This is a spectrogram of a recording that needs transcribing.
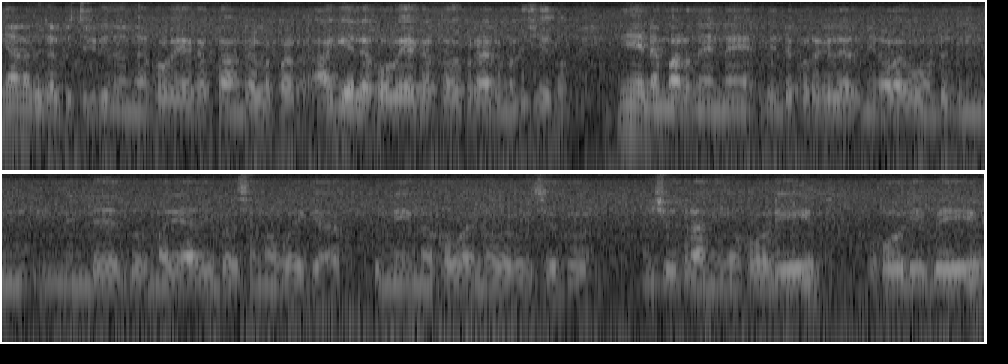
ഞാനത് കൽപ്പിച്ചിരിക്കുന്നു എന്ന് ഹോവയ കർത്താവിന്റെ ഉള്ളപ്പാട് ആകെയല്ല ഹോവയ കർത്താവ് പ്രാരംഭം ചെയ്യുന്നു. നീ എന്നെ മറന്ന് എന്നെ നിന്റെ പുറകിൽ എറിഞ്ഞു കളകൊണ്ട് നീ നിന്റെ ദുർമര്യാദയും പരിശ്രമവും വഹിക്കുക. പിന്നെയും ഹോവ എന്നോട് ചെയ്തത് ശൂദ്ര നീ ഹോലിയെയും ഹോലിബയെയും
